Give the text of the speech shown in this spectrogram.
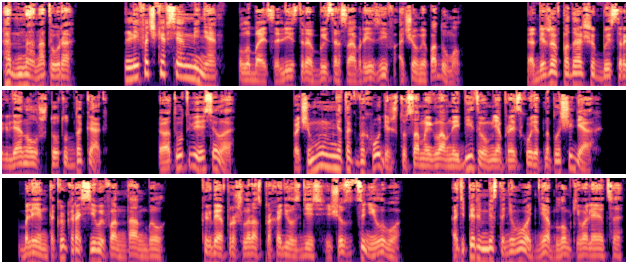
Одна натура. «Лифочка вся в меня», — улыбается Листра, быстро сообразив, о чем я подумал. Отбежав подальше, быстро глянул, что тут да как. А тут весело. Почему у меня так выходит, что самые главные битвы у меня происходят на площадях? Блин, такой красивый фонтан был. Когда я в прошлый раз проходил здесь, еще заценил его. А теперь вместо него одни обломки валяются.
